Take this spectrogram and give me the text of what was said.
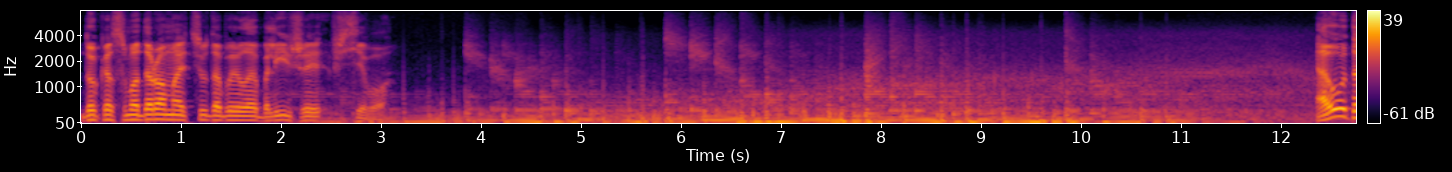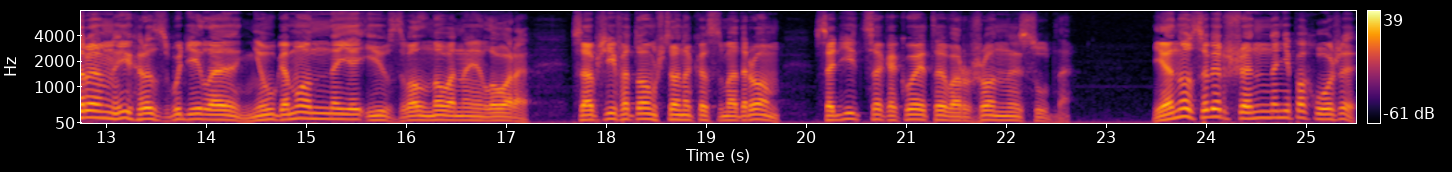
До космодрома отсюда было ближе всего. А утром их разбудила неугомонная и взволнованная Лора, сообщив о том, что на космодром садится какое-то вооруженное судно. И оно совершенно не похоже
